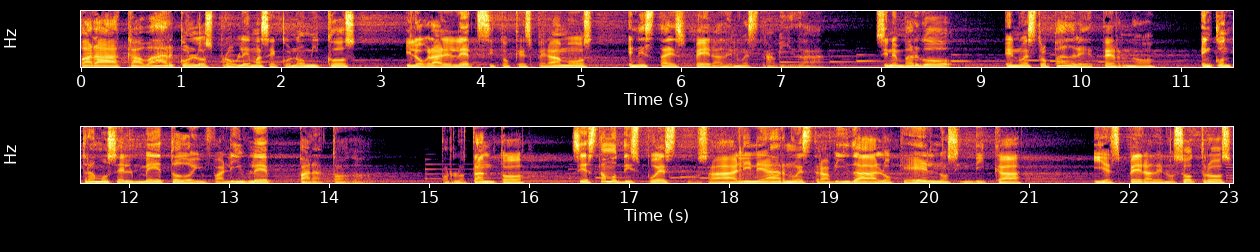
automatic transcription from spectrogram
para acabar con los problemas económicos y lograr el éxito que esperamos en esta esfera de nuestra vida. Sin embargo, en nuestro Padre Eterno encontramos el método infalible para todo. Por lo tanto, si estamos dispuestos a alinear nuestra vida a lo que Él nos indica y espera de nosotros,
